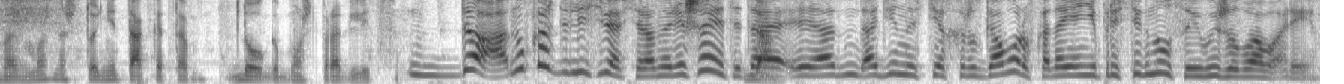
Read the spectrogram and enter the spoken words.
возможно, что не так это долго может продлиться. Да, ну каждый для себя все равно решает. Это Да. э, од- один из тех разговоров, когда я не пристегнулся и выжил в аварии.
